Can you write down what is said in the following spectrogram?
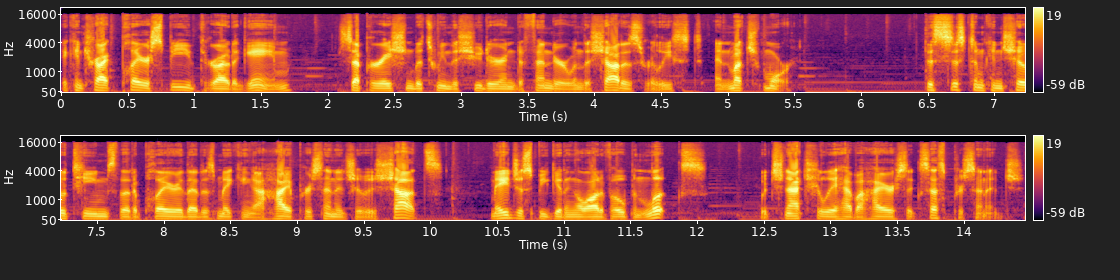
It can track player speed throughout a game, separation between the shooter and defender when the shot is released, and much more. This system can show teams that a player that is making a high percentage of his shots may just be getting a lot of open looks, which naturally have a higher success percentage.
